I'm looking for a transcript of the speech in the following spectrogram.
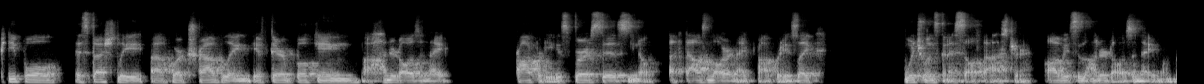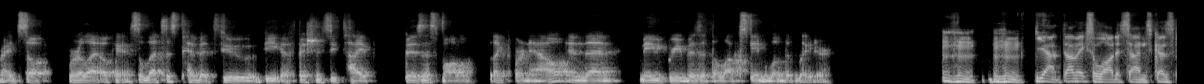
people, especially uh, who are traveling, if they're booking $100 a night properties versus, you know, $1,000 a night properties, like which one's going to sell faster? Obviously, the $100 a night one, right? So we're like, okay, so let's just pivot to the efficiency type business model, like for now, and then maybe revisit the Lux game a little bit later. Mm-hmm, mm-hmm. Yeah, that makes a lot of sense because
